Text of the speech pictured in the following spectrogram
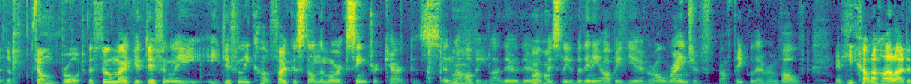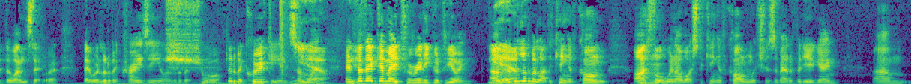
that the film brought. the filmmaker definitely he definitely focused on the more eccentric characters in the Hmm. hobby. Like there, there Uh-huh. obviously with any hobby you have a whole range of, of people that are involved, and he kind of highlighted the ones that were that were a little bit crazy or a little bit Sure. a little bit quirky in some Yeah, way. And yeah. but that made for really good viewing. Um, Yeah. A little bit like the King of Kong. I Mm-hmm. thought when I watched the King of Kong, which is about a video game, um,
